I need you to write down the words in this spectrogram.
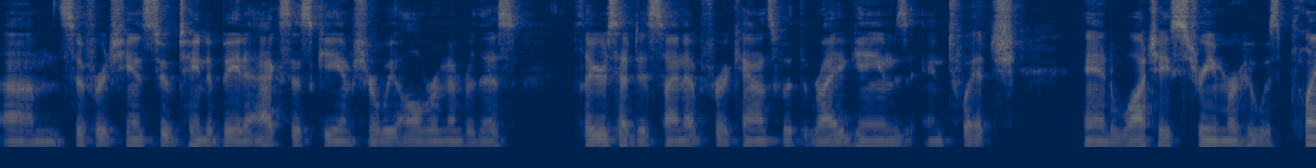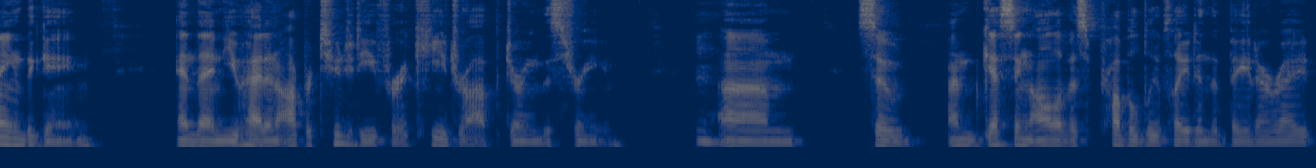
Um, so for a chance to obtain a beta access key, I'm sure we all remember this. Players had to sign up for accounts with Riot Games and Twitch and watch a streamer who was playing the game and then you had an opportunity for a key drop during the stream. Mhm. Um, so I'm guessing all of us probably played in the beta, right?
